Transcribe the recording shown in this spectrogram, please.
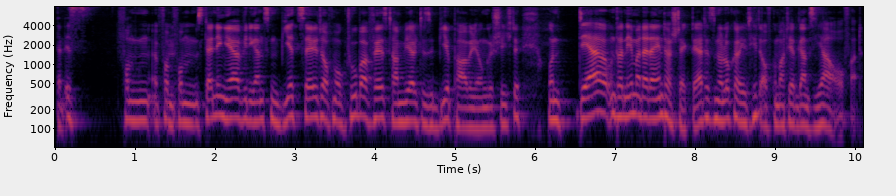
Das ist vom, äh, vom, vom Standing her, wie die ganzen Bierzelte auf dem Oktoberfest, haben wir halt diese Bierpavillon-Geschichte. Und der Unternehmer, der dahinter steckt, der hat jetzt eine Lokalität aufgemacht, die das ganze Jahr auf hat.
